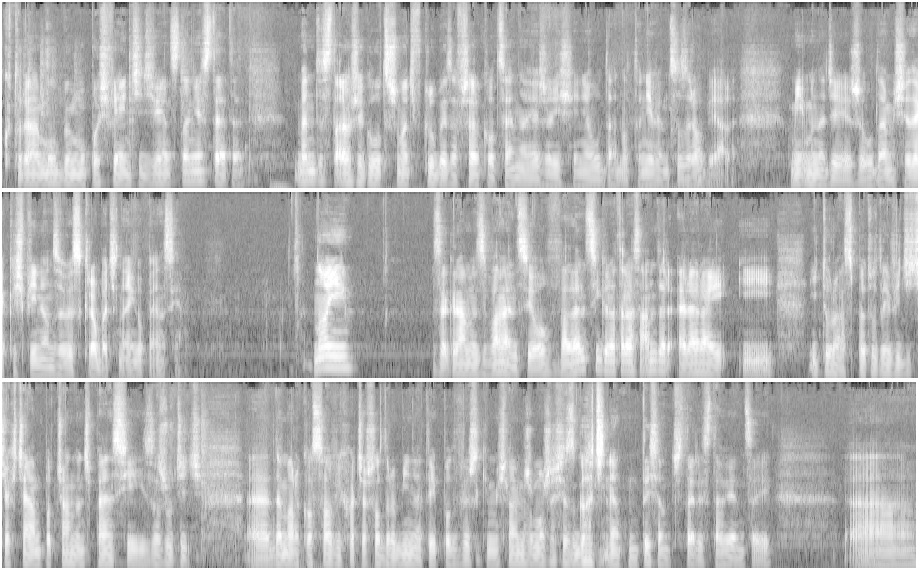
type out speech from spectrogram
które mógłbym mu poświęcić, więc no niestety. Będę starał się go utrzymać w klubie za wszelką cenę. Jeżeli się nie uda, no to nie wiem co zrobię, ale miejmy nadzieję, że uda mi się jakieś pieniądze wyskrobać na jego pensję. No i zagramy z Walencją. W Walencji gra teraz Ander Herrera i, i. Tutaj widzicie, chciałem podciągnąć pensję i zarzucić e, Demarcosowi chociaż odrobinę tej podwyżki. Myślałem, że może się zgodzi na ten 1400 więcej. E,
